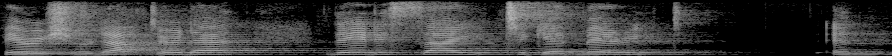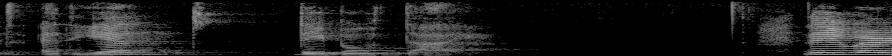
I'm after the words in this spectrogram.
Very short after that, they decide to get married and at the end, they both die. They were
